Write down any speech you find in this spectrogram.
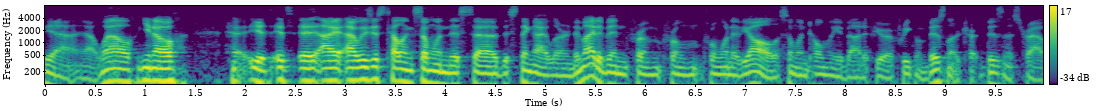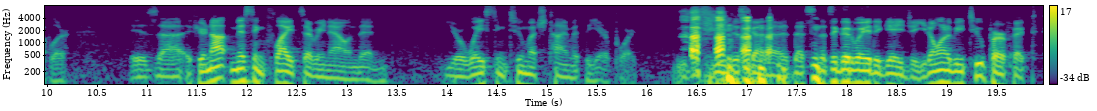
Yeah, yeah. Well, you know, it's, it's I, I was just telling someone this uh, this thing I learned. It might have been from from from one of y'all. Someone told me about if you're a frequent business tra- business traveler, is uh, if you're not missing flights every now and then, you're wasting too much time at the airport. You just, you just gotta. That's that's a good way to gauge it. You don't want to be too perfect.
